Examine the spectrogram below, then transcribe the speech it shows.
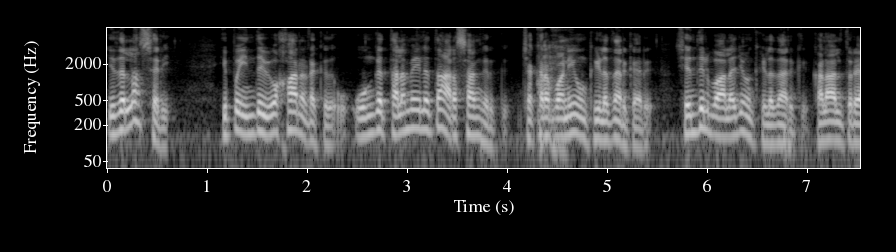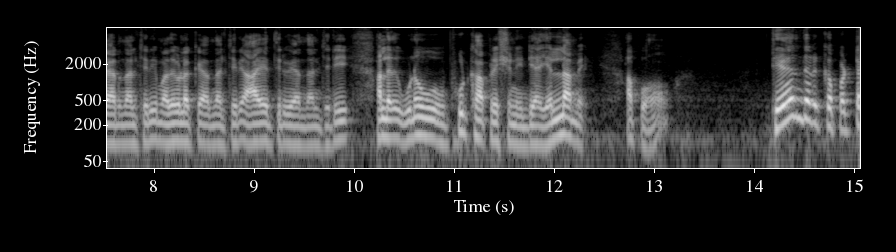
இதெல்லாம் சரி. இப்போ இந்த விவகாரம் நடக்குது. உங்கள் தலைமையில் தான் அரசாங்கம் இருக்குது சக்கரபாணி உங்கள் கீழே தான் இருக்கார். செந்தில் பாலாஜி உங்க கீழே தான் இருக்குது கலால்துறையாக இருந்தாலும் சரி மதுவிலக்காக இருந்தாலும் சரி ஆயத்திருவையாக இருந்தாலும் சரி அல்லது உணவு ஃபுட் கார்பரேஷன் இந்தியா எல்லாமே. அப்போது தேர்ந்தெடுக்கப்பட்ட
